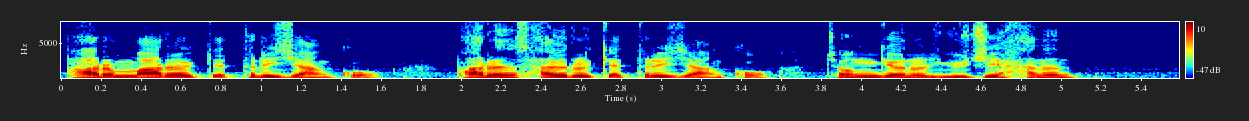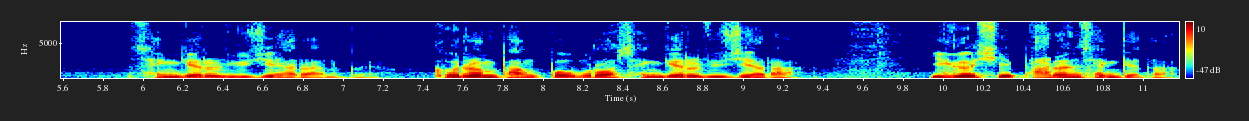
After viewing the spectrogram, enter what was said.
바른 말을 깨뜨리지 않고 바른 사유를 깨뜨리지 않고 정견을 유지하는 생계를 유지하라는 거예요. 그런 방법으로 생계를 유지해라. 이것이 바른 생계다.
